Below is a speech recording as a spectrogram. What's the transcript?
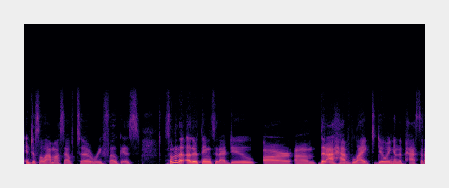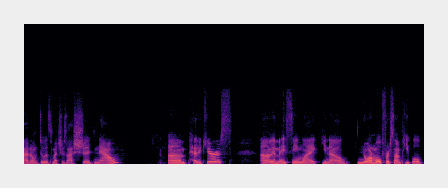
and just allow myself to refocus. Some of the other things that I do are um, that I have liked doing in the past that I don't do as much as I should now Um, pedicures. Um, it may seem like you know normal for some people,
